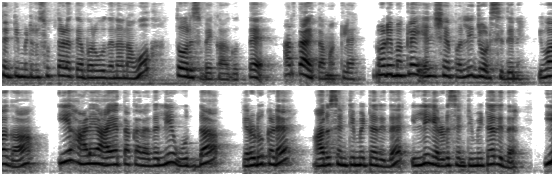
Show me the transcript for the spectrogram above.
ಸೆಂಟಿಮೀಟರ್ ಸುತ್ತಳತೆ ಬರುವುದನ್ನು ನಾವು ತೋರಿಸಬೇಕಾಗುತ್ತೆ. ಅರ್ಥ ಆಯ್ತಾ ಮಕ್ಕಳೇ ನೋಡಿ ಮಕ್ಕಳೇ ಎಲ್ ಶೇಪಲ್ಲಿ ಜೋಡಿಸಿದ್ದೀನಿ. ಇವಾಗ ಈ ಹಾಳೆ ಆಯತಾಕಾರದಲ್ಲಿ ಉದ್ದ ಎರಡು ಕಡೆ ಆರು ಸೆಂಟಿಮೀಟರ್ ಇದೆ, ಇಲ್ಲಿ ಎರಡು ಸೆಂಟಿಮೀಟರ್ ಇದೆ. ಈ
